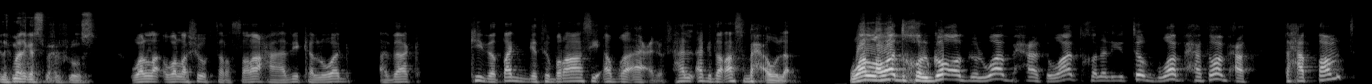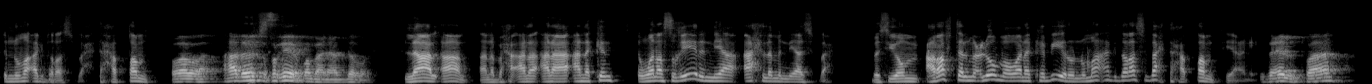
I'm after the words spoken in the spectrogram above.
إنك ما تقدر تسبح الفلوس. والله والله شوف ترى الصراحة هذيك الوقت هذاك كذا طقت براسي أبغى أعرف هل أقدر أسبح أو لا. والله وادخل جوجل وابحث وادخل اليوتيوب وابحث وابحث. تحطمت إنه ما أقدر أسبح تحطمت. والله هذا وانت صغير طبعا يا عبد الله. لا الآن أنا بح... أنا أنا أنا كنت وأنا صغير إني أحلم إني أسبح. بس يوم عرفت المعلومة وأنا كبير إنه ما أقدر أسبح تحطمت يعني. زعلت؟ لا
